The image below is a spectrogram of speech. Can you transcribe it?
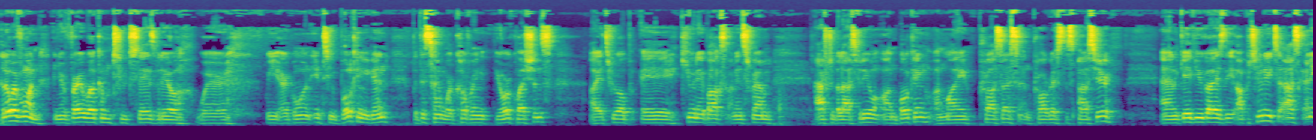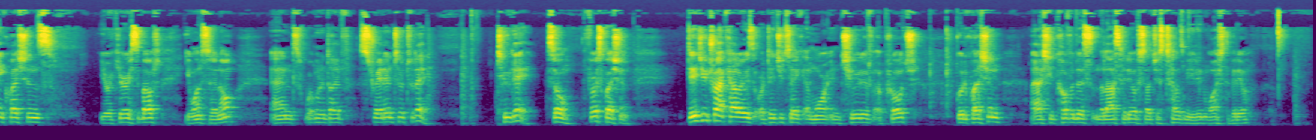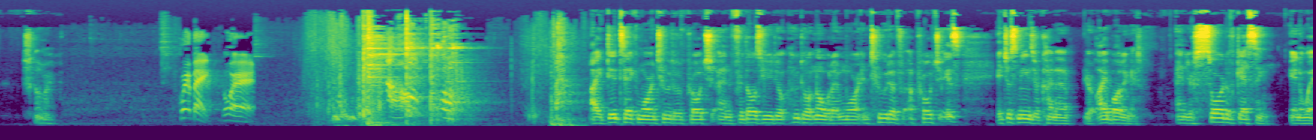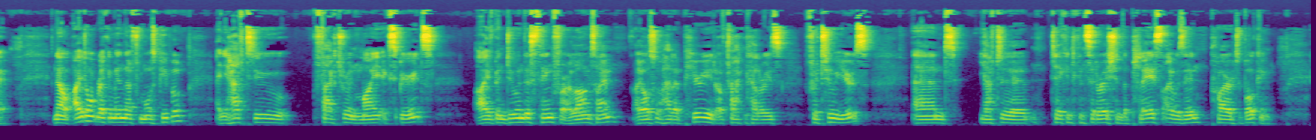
Hello everyone, and you're very welcome to today's video where we are going into bulking again, but this time we're covering your questions. I threw up a Q&A box on Instagram after the last video on bulking, on my process and progress this past year, and gave you guys the opportunity to ask any questions you were curious about, you wanted to know, and we're going to dive straight into it today. Today. So, first question. Did you track calories or did you take a more intuitive approach? Good question. I actually covered this in the last video, so that just tells me you didn't watch the video. Scummer. Quebec, go ahead. I did take a more intuitive approach, and for those of you who don't, who don't know what a more intuitive approach is, it just means you're kind of you're eyeballing it, and you're sort of guessing in a way. Now, I don't recommend that for most people, and you have to factor in my experience I've been doing this thing for a long time. I also had a period of tracking calories for two years and you have to take into consideration the place I was in prior to bulking.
